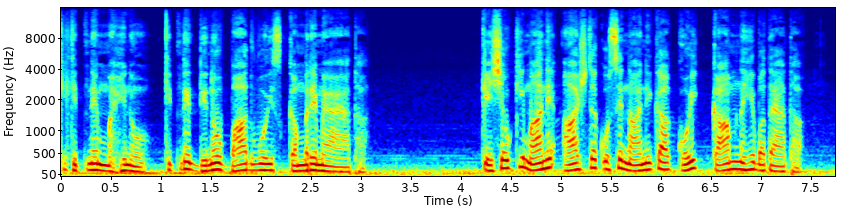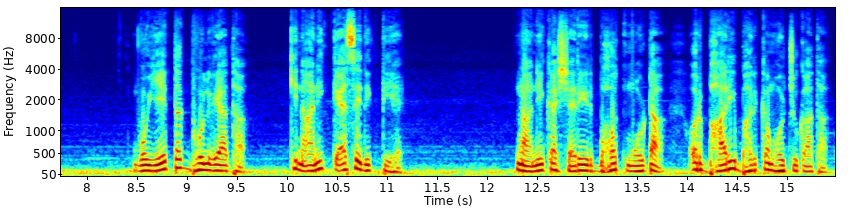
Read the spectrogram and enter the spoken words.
कि कितने महीनों, कितने दिनों बाद वो इस कमरे में आया था। केशव की माँ ने आज तक उसे नानी का कोई काम नहीं बताया था। वो ये तक भूल गया था कि नानी कैसे दिखती है। नानी का शरीर बहुत मोटा और भारी भरकम हो चुका था।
